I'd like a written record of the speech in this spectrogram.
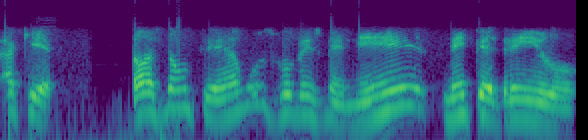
aqui, nós não temos Rubens Menin, nem Pedrinho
